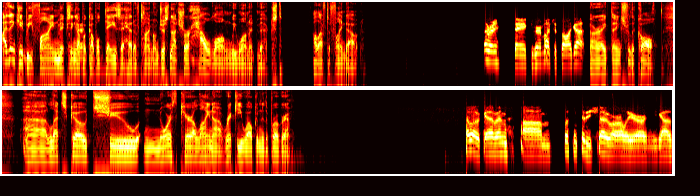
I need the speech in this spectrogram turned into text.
I think you'd be fine mixing okay. up a couple days ahead of time. I'm just not sure how long we want it mixed. I'll have to find out. All right. Thank you very much. That's all I got. All right. Thanks for the call. Uh, let's go to North Carolina. Ricky, welcome to the program. Hello, Kevin. Um, listened to the show earlier, and you guys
